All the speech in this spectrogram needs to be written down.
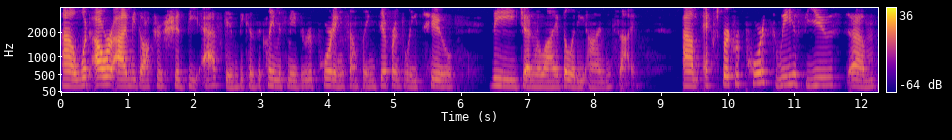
uh, what our IME doctor should be asking because the claimant may be reporting something differently to the general liability IME side. Um, expert reports, we have used um,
